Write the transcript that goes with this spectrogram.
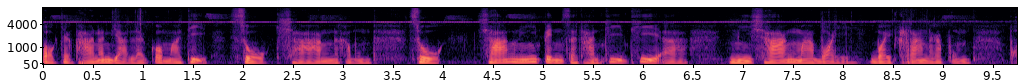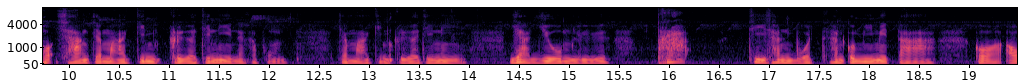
ออกจากผาน้ำหยาดแล้วก็มาที่โศกช้างนะครับผมโศกช้างนี้เป็นสถานที่ที่มีช้างมาบ่อยบ่อยครั้งนะครับผมเพราะช้างจะมากินเกลือที่นี่นะครับผมจะมากินเกลือที่นี่ญาติโยมหรือพระที่ท่านบวชท่านก็มีเมตตา ก็เอา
